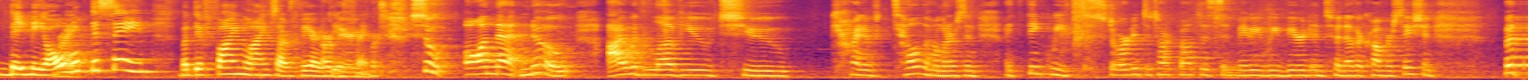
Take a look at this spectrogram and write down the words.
they may all Right. look the same, but the fine lines are very are different. important. So, on that note, I would love you to kind of tell the homeowners, and I think we started to talk about this, and maybe we veered into another conversation. But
